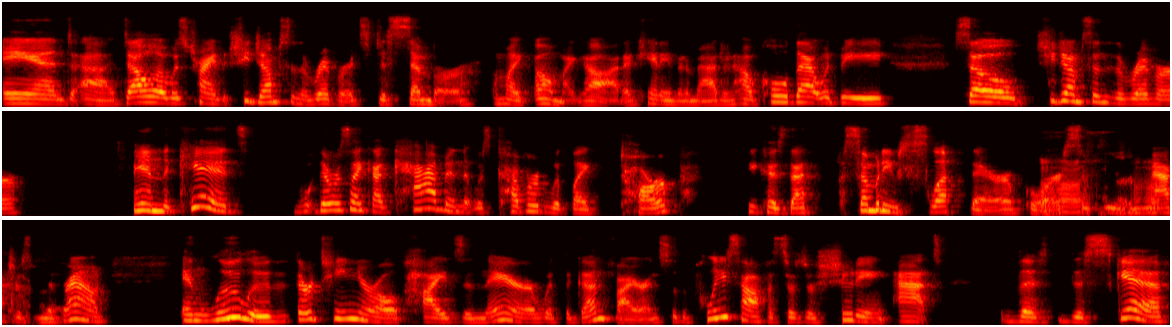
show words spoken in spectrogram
And uh, Della was trying to, she jumps in the river. It's December. I'm like, oh my God, I can't even imagine how cold that would be. So she jumps into the river. And the kids, there was like a cabin that was covered with like tarp because that somebody slept there, of course. Uh-huh, so uh-huh. mattress on the ground. And Lulu, the 13 year old, hides in there with the gunfire. And so the police officers are shooting at the the skiff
